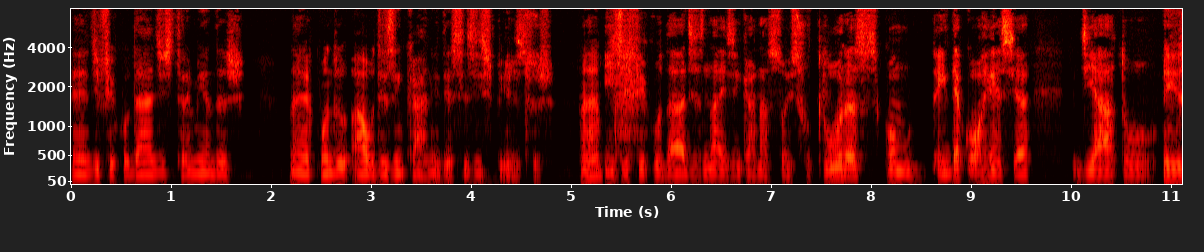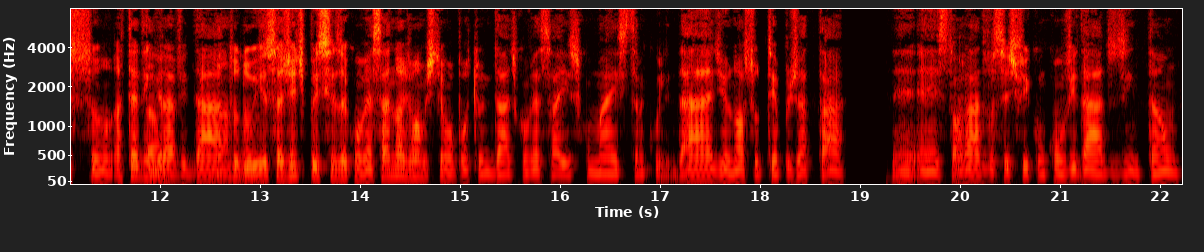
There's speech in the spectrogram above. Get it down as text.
é, dificuldades tremendas né, quando há o desencarne desses espíritos. Né? E dificuldades nas encarnações futuras, como em decorrência de ato. Isso, até de engravidar, tudo isso. A gente precisa conversar, nós vamos ter uma oportunidade de conversar isso com mais tranquilidade. O nosso tempo já está é, é, estourado, vocês ficam convidados então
